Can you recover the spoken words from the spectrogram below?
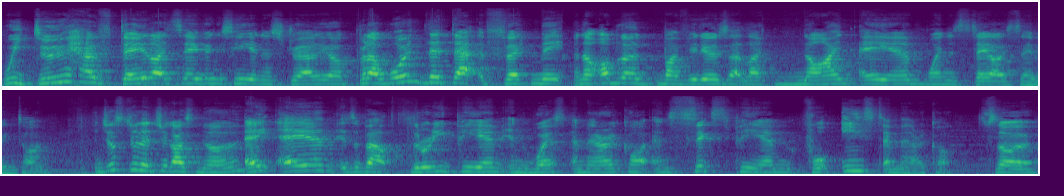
We do have daylight savings here in Australia, but I won't let that affect me, and I upload my videos at like 9 am when it's daylight saving time. And just to let you guys know, 8 am is about 3 pm in West America and 6 pm for East America. So,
